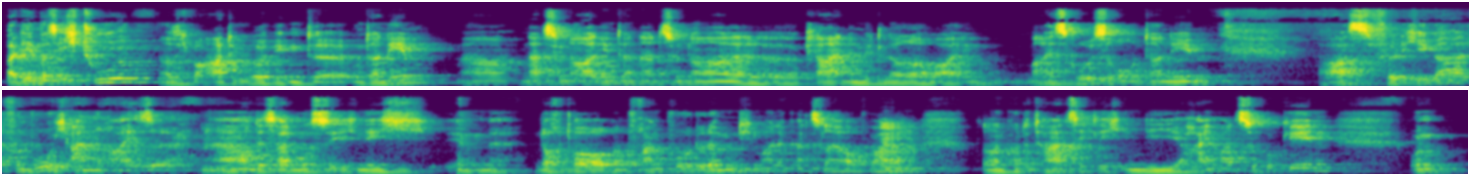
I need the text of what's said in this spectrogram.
bei dem, was ich tue, also ich berate überwiegend äh, Unternehmen, ja, national, international, äh, kleine, mittlere, aber meist größere Unternehmen, war es völlig egal, von wo ich anreise. Ja, und deshalb musste ich nicht im noch teureren Frankfurt oder München meine Kanzlei aufmachen, sondern konnte tatsächlich in die Heimat zurückgehen und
